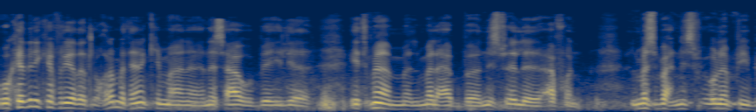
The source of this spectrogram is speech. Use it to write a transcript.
وكذلك في الرياضات الأخرى مثلا كما نسعى إلى إتمام الملعب نصف عفوا المسبح نصف أولمبي ب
